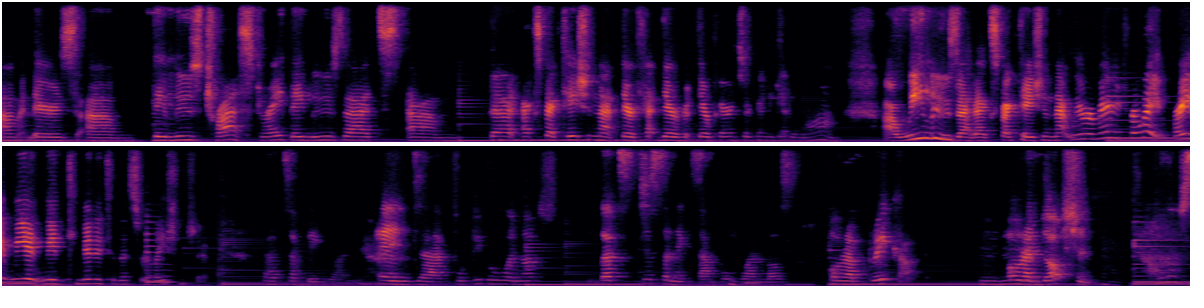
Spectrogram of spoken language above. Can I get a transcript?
um, there's um, they lose trust right they lose that um, that expectation that their their their parents are going to get along. Uh, we lose that expectation that we were married for life, right? We had, we had committed to this relationship. That's a big one. And uh, for people who are not, that's just an example of one loss or a breakup Mhm. or adoption. All those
